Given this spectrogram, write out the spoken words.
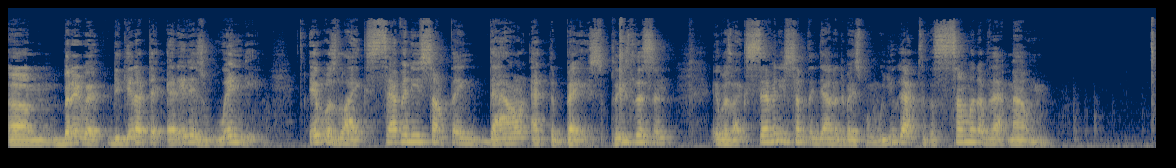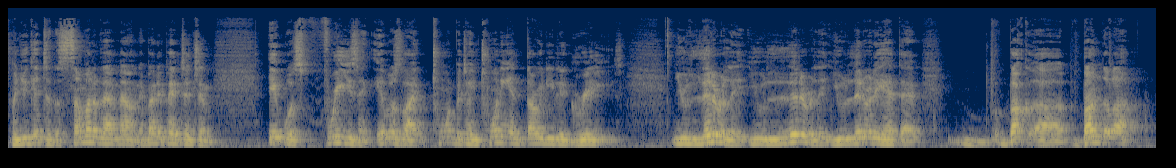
Um, but anyway, we get up there, and it is windy. It was like 70 something down at the base. Please listen. It was like 70 something down at the base. But when you got to the summit of that mountain, when you get to the summit of that mountain, everybody pay attention, it was freezing. It was like 20, between 20 and 30 degrees. You literally, you literally, you literally had to buck, uh, bundle up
